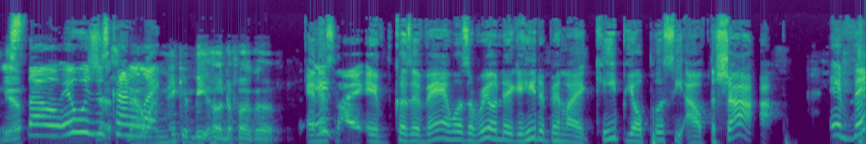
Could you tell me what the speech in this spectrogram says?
Yep. So it was just kind of that's why like Nikki beat her the fuck up. And it's like if because if Van was a real nigga, he'd have been like, "Keep your pussy out the shop." if Van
